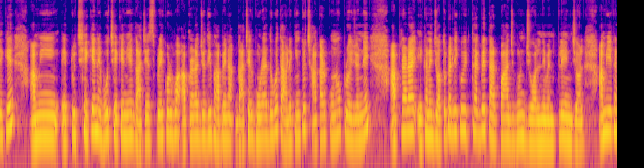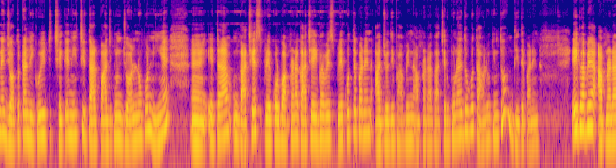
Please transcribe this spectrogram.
থেকে আমি একটু ছেঁকে নেব। ছেঁকে নিয়ে গাছে স্প্রে করব। আপনারা যদি ভাবেন গাছের গোড়ায় দেবো তাহলে কিন্তু ছাঁকার কোনো প্রয়োজন নেই। আপনারা এখানে যতটা লিকুইড থাকবে তার পাঁচ গুণ জল নেবেন প্লেন জল। আমি এখানে যতটা লিকুইড ছেঁকে নিচ্ছি তার পাঁচ গুণ জল নেব। নিয়ে আহ, এটা গাছে স্প্রে করব। আপনারা গাছে এইভাবে স্প্রে করতে পারেন আর যদি ভাবেন আপনারা গাছের গোড়ায় দেবো তাহলেও কিন্তু দিতে পারেন। এইভাবে আপনারা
